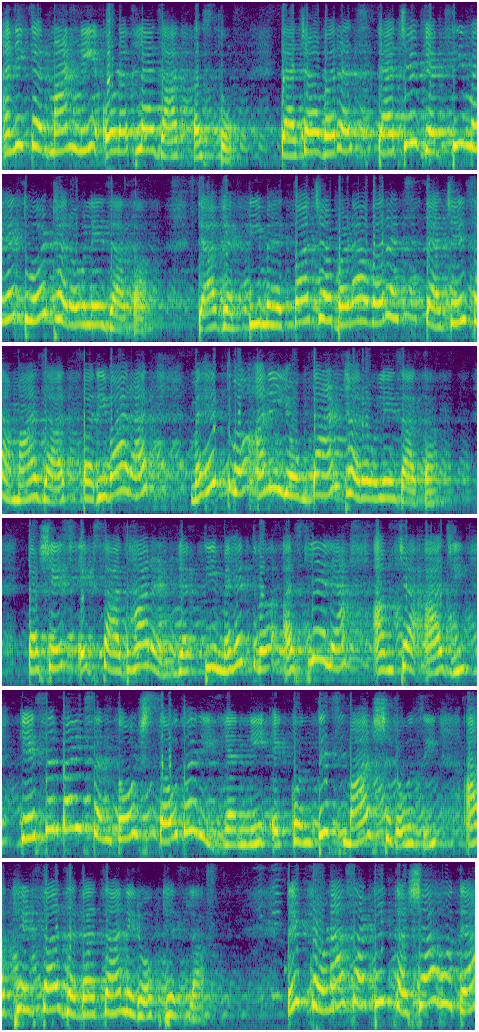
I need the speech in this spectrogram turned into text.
आणि कर्मांनी ओळखला जात असतो. त्याच्यावरच त्याचे व्यक्तिमहत्व ठरवले जातात. त्या व्यक्तिमहत्वाच्या बळावरच त्याचे समाजात परिवारात महत्त्व आणि योगदान ठरवले जातात. तसेच एक साधारण व्यक्तिमहत्व असलेल्या आमच्या आजी केसरबाई संतोष चौधरी यांनी एकोणतीस मार्च रोजी अखेरचा जगाचा निरोप घेतला. ते कोणासाठी कशा होत्या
